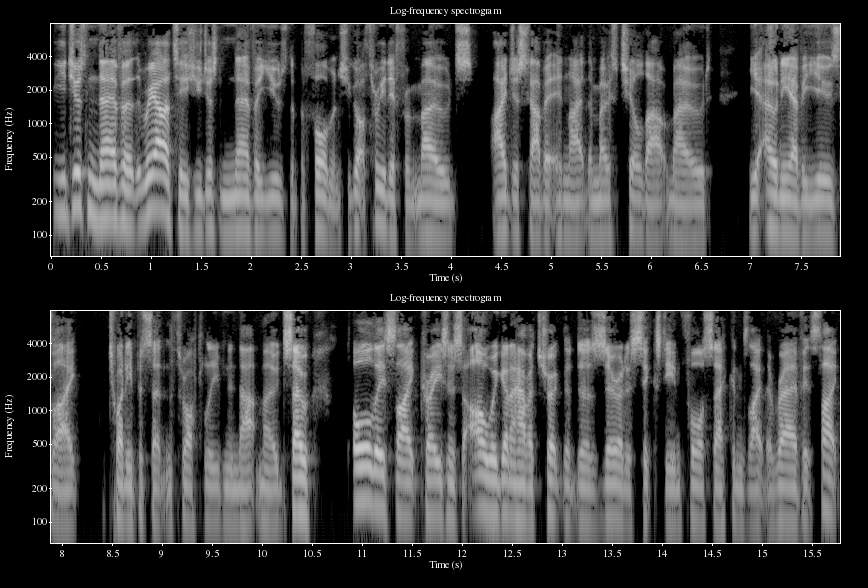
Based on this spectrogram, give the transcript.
you just never. The reality is, you just never use the performance. You've got three different modes. I just have it in like the most chilled out mode. You only ever use like 20% in the throttle even in that mode. So all this like craziness, oh, we're going to have a truck that does zero to 60 in four seconds like the Rev. It's like,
